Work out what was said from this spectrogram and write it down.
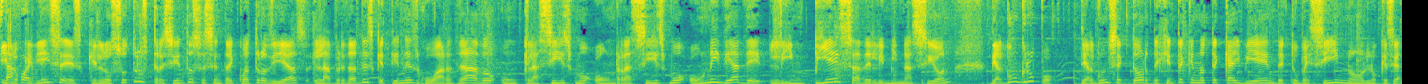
Y lo que dice es que los otros 364 días, la verdad es que tienes guardado un clasismo o un racismo o una idea de limpieza, de eliminación de algún grupo, de algún sector, de gente que no te cae bien, de tu vecino, lo que sea.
